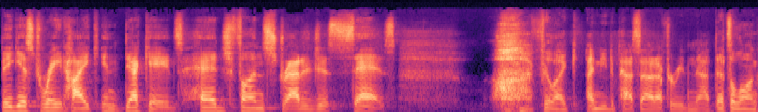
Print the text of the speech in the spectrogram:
biggest rate hike in decades, hedge fund strategist says. I feel like I need to pass out after reading that. That's a long,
